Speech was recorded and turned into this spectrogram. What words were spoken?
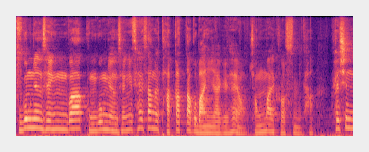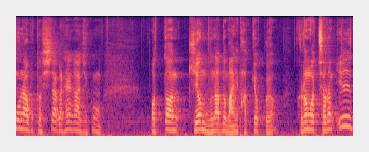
90년생과 00년생이 세상을 바꿨다고 많이 이야기를 해요. 정말 그렇습니다. 회식 문화부터 시작을 해가지고 어떤 기업 문화도 많이 바뀌었고요. 그런 것처럼 10,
